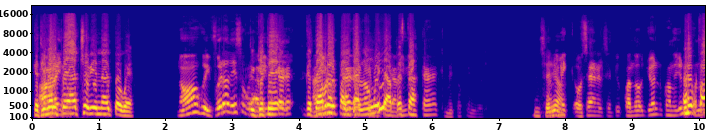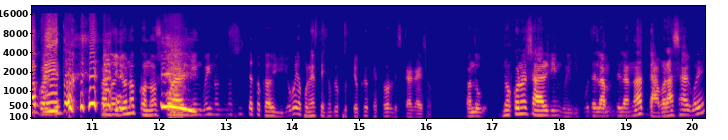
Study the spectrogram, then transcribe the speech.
que tiene el pH bien alto, güey. No, güey, fuera de eso, güey. Y que te, que te abra el pantalón, güey, y apesta. A mí me caga que me toquen, güey. ¿En serio? o sea, en el sentido, cuando yo, cuando yo no conozco a alguien, cuando yo no conozco a alguien, güey, no, no sé si te ha tocado, yo voy a poner este ejemplo porque yo creo que a todos les caga eso. Cuando no conoces a alguien, güey, y de la, de la nada te abraza, güey,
